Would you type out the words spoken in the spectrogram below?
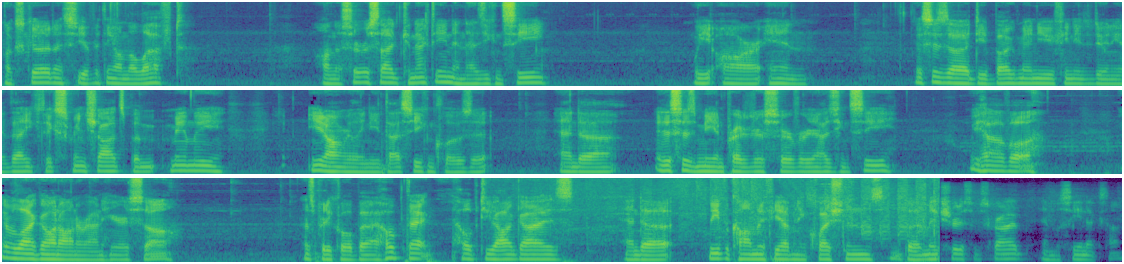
Looks good. I see everything on the left. On the server side connecting and as you can see we are in. This is a debug menu. If you need to do any of that you can take screenshots but mainly you don't really need that so you can close it. And uh, this is me and Predator server as you can see we have a we have a lot going on around here, so that's pretty cool. But I hope that helped you out, guys. And uh, leave a comment if you have any questions. But make sure to subscribe, and we'll see you next time.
